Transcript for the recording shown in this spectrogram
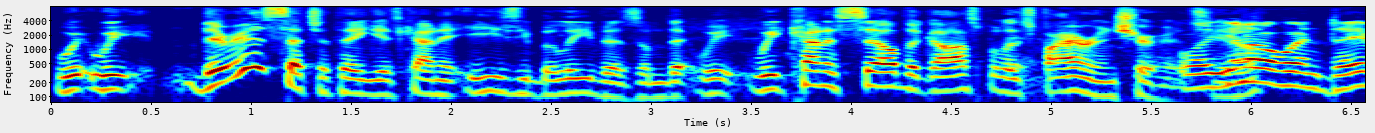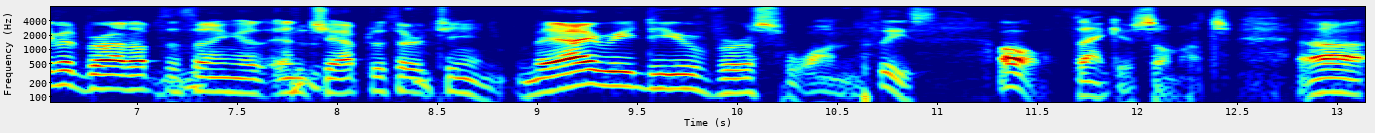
we, we there is such a thing as kind of easy believism that we, we kind of sell the gospel as fire insurance. Well, you know, when David brought up the thing in chapter 13, may I read to you verse 1? Please. Oh, thank you so much. Uh,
